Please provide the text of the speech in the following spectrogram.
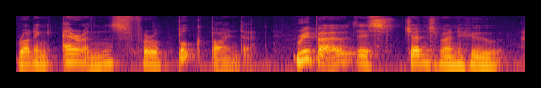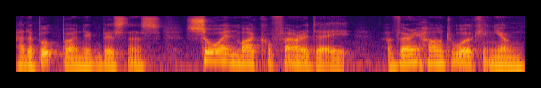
running errands for a bookbinder. Riebau, this gentleman who had a bookbinding business, saw in Michael Faraday a very hard-working young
